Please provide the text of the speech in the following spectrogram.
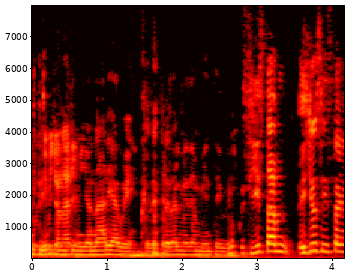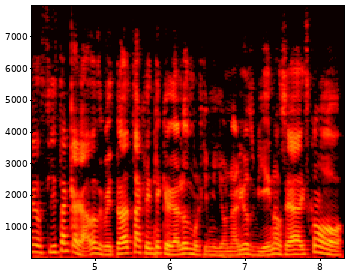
multimillonaria. multimillonaria, güey, que depreda el medio ambiente, güey. sí están, ellos sí están, sí están cagados, güey. Toda esta gente que ve a los multimillonarios bien, o sea, es como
